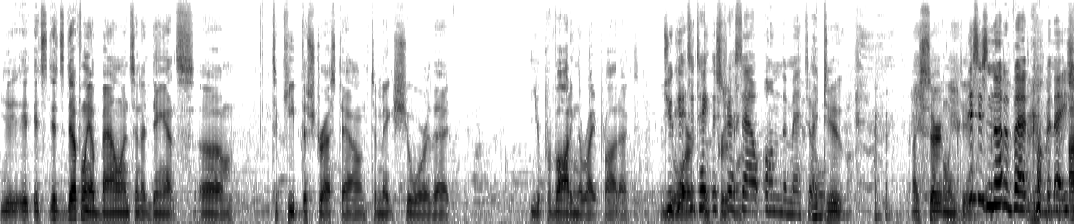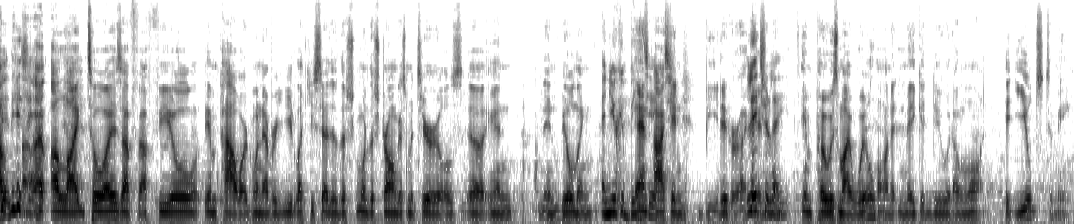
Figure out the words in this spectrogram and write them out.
it, it's it's definitely a balance and a dance um, to keep the stress down, to make sure that you're providing the right product. Do you get to take improving. the stress out on the metal? I do. I certainly do. This is not a bad combination, I, is it? I, I like toys. I, f- I feel empowered whenever you, like you said, they're the, one of the strongest materials uh, in in building. And you can beat and it. I can beat it, or I Literally. can impose my will on it and make it do what I want. It yields to me.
